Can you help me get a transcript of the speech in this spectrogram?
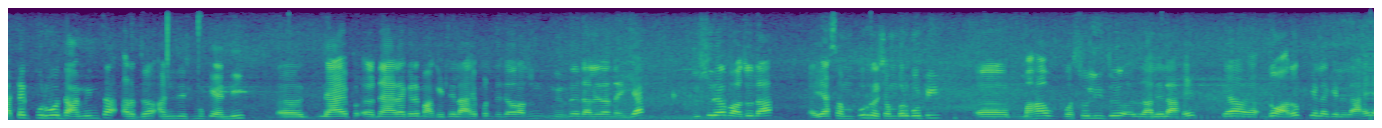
अटकपूर्व जामीनचा अर्ज अनिल देशमुख यांनी न्याय न्यायालयाकडे मागितलेला आहे. पण त्याच्यावर अजून निर्णय झालेला नाही आहे दुसऱ्या बाजूला या संपूर्ण शंभर कोटी महावसुली जो झालेला आहे त्या जो आरोप केला गेलेला आहे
